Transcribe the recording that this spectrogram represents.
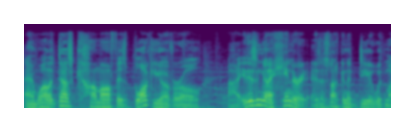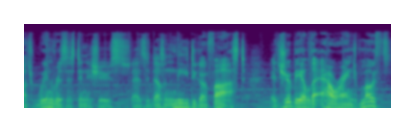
and while it does come off as blocky overall, uh, it isn't going to hinder it as it's not going to deal with much wind resistant issues as it doesn't need to go fast. It should be able to outrange most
